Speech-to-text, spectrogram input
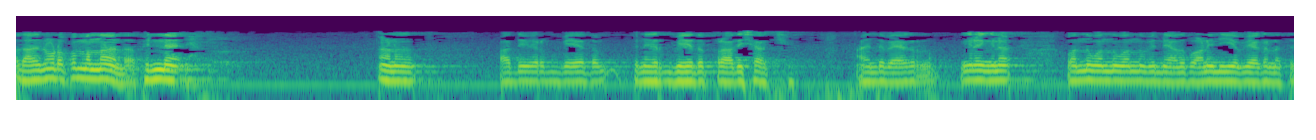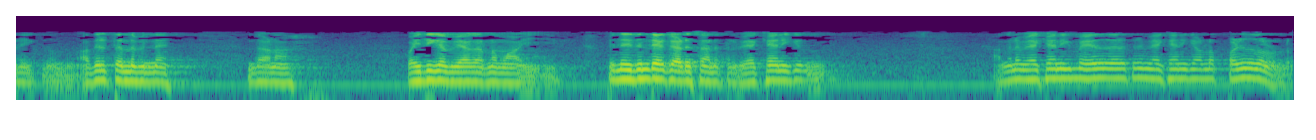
അത് അതിനോടൊപ്പം വന്നതല്ല. പിന്നെ ആണ് ആദ്യ ഋഗ്വേദം പിന്നെ ഋഗ്വേദ പ്രാതിശാഖ്യം അതിന്റെ വ്യാകരണം. ഇങ്ങനെ ഇങ്ങനെ വന്ന് വന്ന് വന്ന് പിന്നെ അത് പാണിനീയ വ്യാകരണത്തിലേക്ക് വന്നു. അതിൽ തന്നെ പിന്നെ എന്താണ്? വൈദിക വ്യാകരണമായി. പിന്നെ ഇതിന്റെയൊക്കെ അടിസ്ഥാനത്തിൽ വ്യാഖ്യാനിക്കുന്നു. അങ്ങനെ വ്യാഖ്യാനിക്കുമ്പോൾ ഏത് തരത്തിലും വ്യാഖ്യാനിക്കാനുള്ള പഴുതുകളുണ്ട്.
